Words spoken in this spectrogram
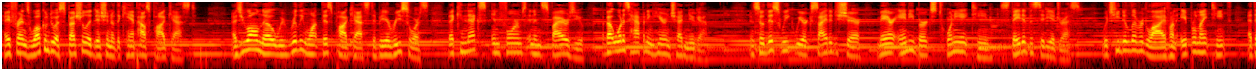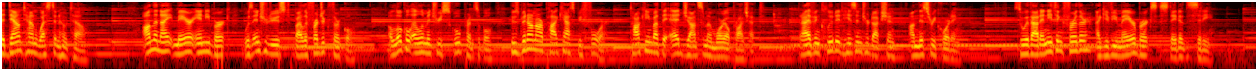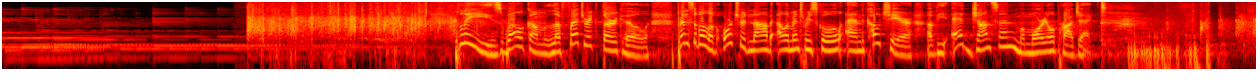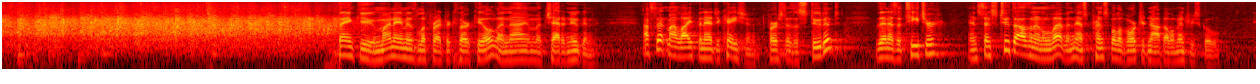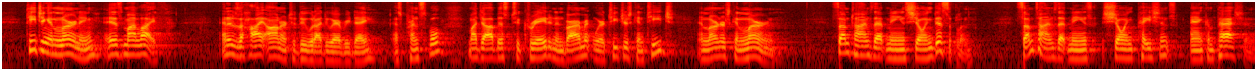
Hey, friends, welcome to a special edition of the Camp House Podcast. As you all know, we really want this podcast to be a resource that connects, informs, and inspires you about what is happening here in Chattanooga. And so this week, we are excited to share Mayor Andy Berke's 2018 State of the City Address, which he delivered live on April 19th at the Downtown Westin Hotel. On the night, Mayor Andy Berke was introduced by LaFrederick Thirkill, a local elementary school principal who's been on our podcast before talking about the Ed Johnson Memorial Project, and I have included his introduction on this recording. So, without anything further, I give you Mayor Berke's State of the City. Please welcome LaFrederick Thirkill, principal of Orchard Knob Elementary School and co chair of the Ed Johnson Memorial Project. Thank you. My name is LaFrederick Thirkill, and I am a Chattanoogan. I've spent my life in education, first as a student, then as a teacher, and since 2011 as principal of Orchard Knob Elementary School. Teaching and learning is my life, and it is a high honor to do what I do every day. As principal, my job is to create an environment where teachers can teach and learners can learn. Sometimes that means showing discipline. Sometimes that means showing patience and compassion.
